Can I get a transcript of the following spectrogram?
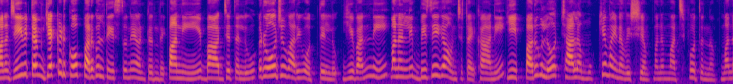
మన జీవితం ఎక్కడికో పరుగులు తీస్తూనే ఉంటుంది. పని బాధ్యతలు రోజువారీ ఒత్తిళ్ళు ఇవన్నీ మనల్ని బిజీగా ఉంచుతాయి. కానీ ఈ పరుగులో చాలా ముఖ్యమైన విషయం మనం మర్చిపోతున్నాం. మన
